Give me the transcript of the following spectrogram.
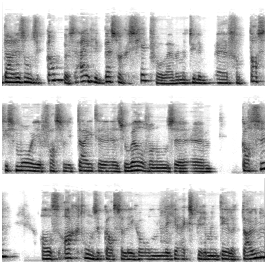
Daar is onze campus eigenlijk best wel geschikt voor. We hebben natuurlijk eh, fantastisch mooie faciliteiten, eh, zowel van onze eh, kassen als achter onze kassen liggen, om, liggen experimentele tuinen.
